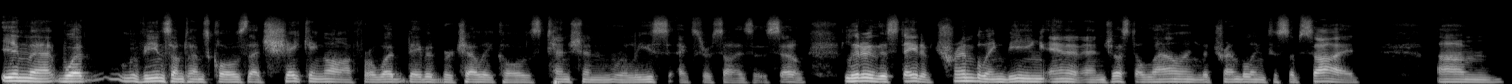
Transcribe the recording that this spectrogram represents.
in that what Levine sometimes calls that shaking off, or what David Berceli calls tension release exercises. So, literally, the state of trembling, being in it, and just allowing the trembling to subside. Um,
